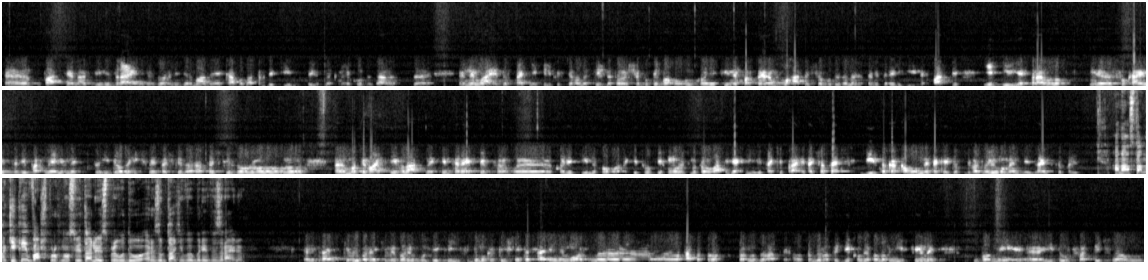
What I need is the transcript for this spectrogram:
Е, Партія наш дім Ізраїль Віктора Лібермана, яка була традиційним союзником Лікуду, зараз е, не має достатньої кількості голосів для того, щоб бути ваговим коаліційним партнером. Багато що буде залежати від релігійних партій, які, як правило, е, шукають собі партнерів не з ідеологічної точки зору, а з точки зору мотивації власних інтересів в коаліційних угодах. І тут їх можуть мотивувати як ліві, так і праві. Так що це дійсно карколомний такий досить важливий момент для ізраїльської політики. А наостанок, який ваш прогноз Віталію з приводу результатів виборів в Ізраїлю? Ізраїльські вибори, які вибори в будь-якій демократичній державі не можна е, отак от просто прогнозувати. Особливо тоді, коли головні сили вони е, йдуть фактично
